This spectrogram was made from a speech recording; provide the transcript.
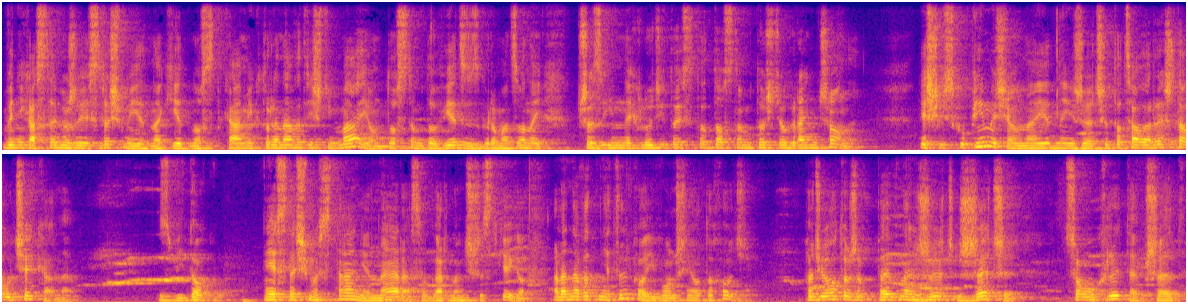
wynika z tego, że jesteśmy jednak jednostkami, które nawet jeśli mają dostęp do wiedzy zgromadzonej przez innych ludzi, to jest to dostęp dość ograniczony. Jeśli skupimy się na jednej rzeczy, to cała reszta ucieka nam z widoku. Nie jesteśmy w stanie naraz ogarnąć wszystkiego, ale nawet nie tylko i wyłącznie o to chodzi. Chodzi o to, że pewne rzecz, rzeczy są ukryte przed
